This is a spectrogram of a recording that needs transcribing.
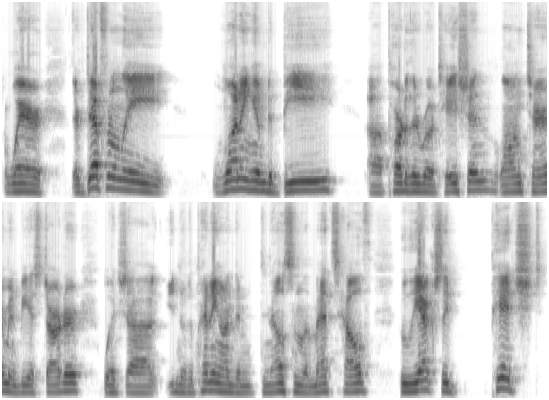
where they're definitely wanting him to be uh, part of the rotation long term and be a starter. Which uh, you know, depending on Nelson Lamet's health, who he actually pitched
